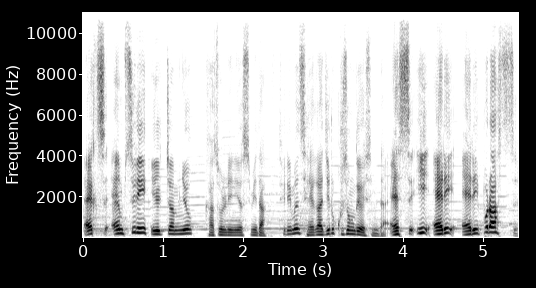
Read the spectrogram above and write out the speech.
XM3 1.6 가솔린이었습니다. 트림은 세 가지로 구성되어 있습니다. SE, LE, LE 플러스.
